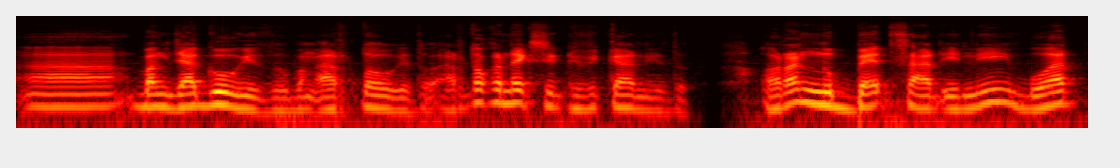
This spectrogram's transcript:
uh, Bang Jago gitu, Bang Arto gitu. Arto kan naik signifikan gitu. Orang ngebet saat ini buat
